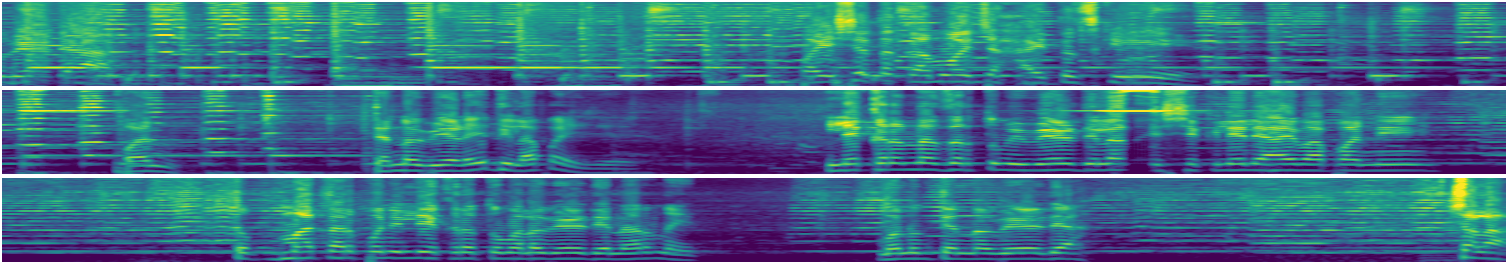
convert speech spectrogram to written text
वेड्या. पैसे तर कमवायचे आहेतच की. पण त्यांना वेळही दिला पाहिजे. लेकरांना जर तुम्ही वेळ दिला नाही शिकलेले आई बापांनी तर म्हातारपणी लेकरं तुम्हाला वेळ देणार नाहीत. म्हणून त्यांना वेळ द्या. चला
